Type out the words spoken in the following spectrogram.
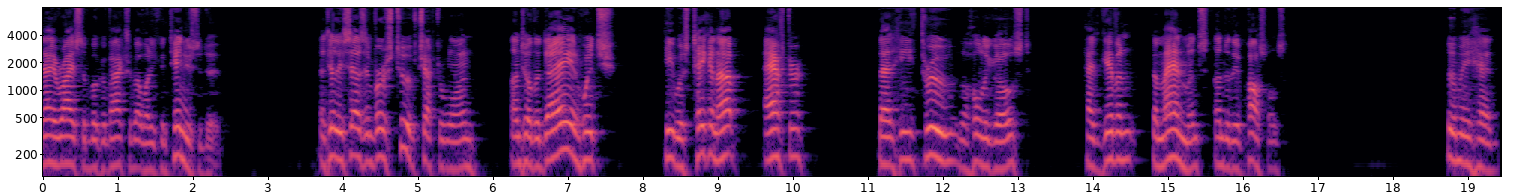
Now he writes the book of Acts about what he continues to do. Until he says in verse 2 of chapter 1 until the day in which he was taken up after that he, through the Holy Ghost, had given commandments unto the apostles whom he had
